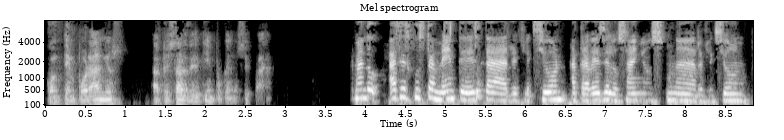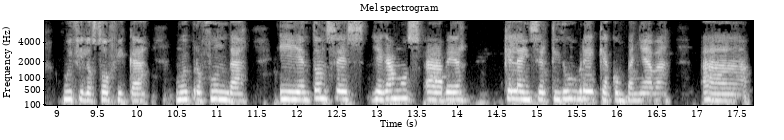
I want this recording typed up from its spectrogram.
contemporáneos a pesar del tiempo que nos separa. Armando, haces justamente esta reflexión a través de los años, una reflexión muy filosófica, muy profunda, y entonces llegamos a ver que la incertidumbre que acompañaba a,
